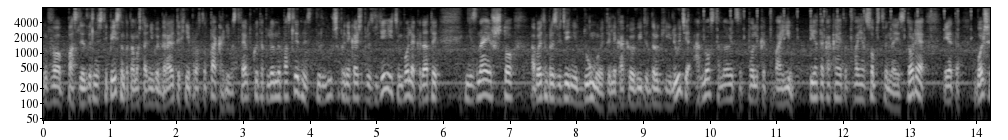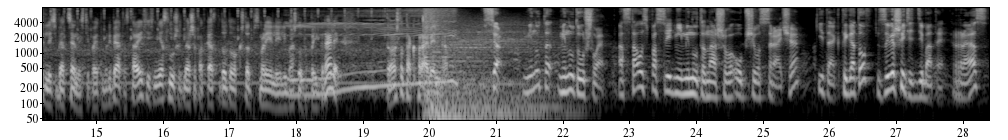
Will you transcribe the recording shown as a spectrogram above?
в последовательности песен, потому что они выбирают их не просто так, они выстраивают какую-то определенную последовательность. Ты лучше проникаешь в произведение, тем более, когда ты не знаешь, что об этом произведении думают или как его видят другие люди, оно становится только твоим. И это какая-то твоя собственная история, и это больше для тебя ценности. Поэтому, ребята, старайтесь не слушать наши подкасты до того, как что-то посмотрели или во что-то поиграли, потому что так правильно. Все, минута, минута ушла. Осталась последняя минута нашего общего срача. Итак, ты готов? завершить эти дебаты. Раз,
